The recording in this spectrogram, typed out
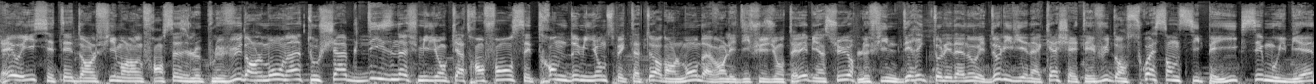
Eh oui, c'était dans le film en langue française le plus vu dans le monde, intouchable, 19 millions 4 en France et 32 millions de spectateurs dans le monde avant les diffusions télé bien sûr. Le film d'Éric Toledano et d'Olivier Nakache a été vu dans 66 pays, c'est mouille bien,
